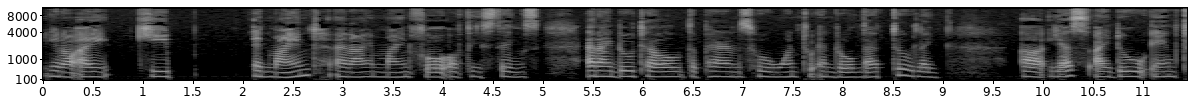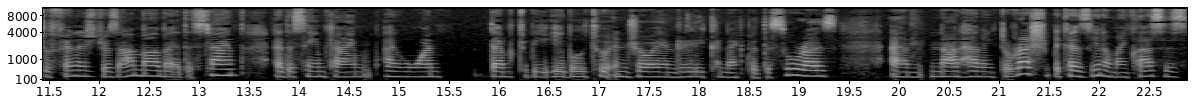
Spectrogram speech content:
you know i keep in mind and i'm mindful of these things. And i do tell the parents who want to enroll that too like uh, yes i do aim to finish juz by this time. At the same time i want them to be able to enjoy and really connect with the surahs and not having to rush because you know my classes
